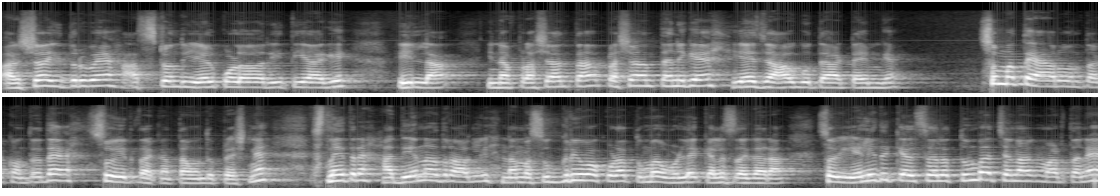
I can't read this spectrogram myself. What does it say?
ಹರ್ಷ ಇದ್ರೂ ಅಷ್ಟೊಂದು ಹೇಳ್ಕೊಳ್ಳೋ ರೀತಿಯಾಗಿ ಇಲ್ಲ. ಇನ್ನು ಪ್ರಶಾಂತ, ಪ್ರಶಾಂತನಿಗೆ ಏಜ್ ಆಗುತ್ತೆ ಆ ಟೈಮ್ಗೆ ಸೊ ಮತ್ತೆ ಯಾರು ಅಂತಕ್ಕಂಥದ್ದೇ ಸೊ ಇರ್ತಕ್ಕಂಥ ಒಂದು ಪ್ರಶ್ನೆ. ಸ್ನೇಹಿತರೆ, ಅದೇನಾದರೂ ಆಗಲಿ ನಮ್ಮ ಸುಗ್ರೀವ ಕೂಡ ತುಂಬ ಒಳ್ಳೆ ಕೆಲಸಗಾರ. ಸೊ ಎಳಿದ ಕೆಲಸ ಎಲ್ಲ ತುಂಬ ಚೆನ್ನಾಗಿ ಮಾಡ್ತಾನೆ.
